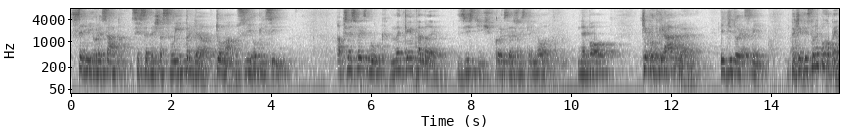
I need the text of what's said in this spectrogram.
7.10. si sedneš na svoji prdel doma u svýho PC. A přes Facebook Mad Game Family zjistíš, kolik se začne streamovat. Nebo tě odkrádujem. Je ti to jasný? Takže ty jsi to nepochopil.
